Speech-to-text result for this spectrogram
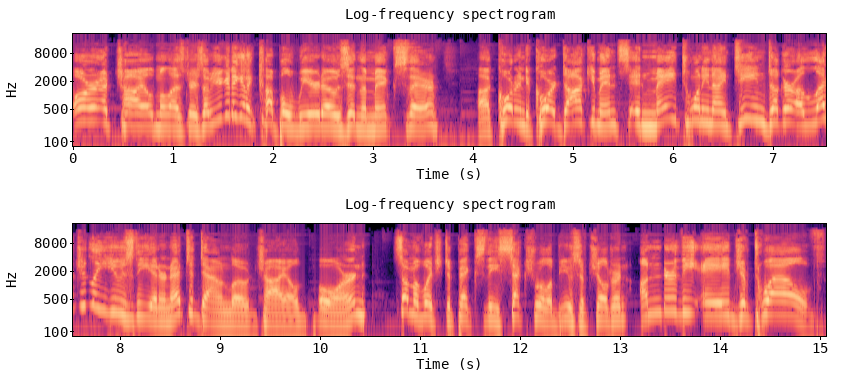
or a child molester. So you're gonna get a couple weirdos in the mix there. According to court documents, in May 2019, Duggar allegedly used the internet to download child porn, some of which depicts the sexual abuse of children under the age of 12.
